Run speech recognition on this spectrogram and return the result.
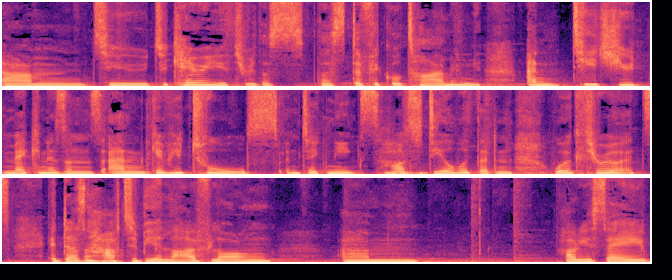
um, to to carry you through this this difficult time and, and teach you mechanisms and give you tools and techniques how to deal with it and work through it. It doesn't have to be a lifelong, um, how do you say,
